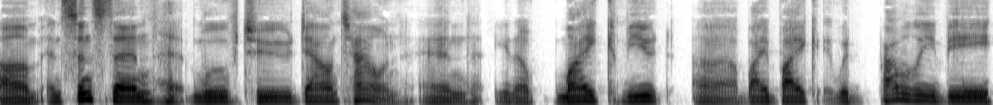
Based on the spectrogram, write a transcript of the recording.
Um, and since then, have moved to downtown. And you know, my commute uh, by bike would probably be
